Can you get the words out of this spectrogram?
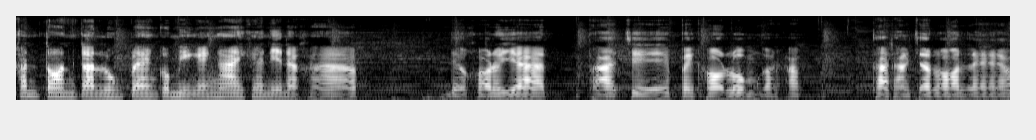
ขั้นตอนการลงแปลงก็มีง่าย ๆ แค่นี้นะครับ เดี๋ยวขออนุญาตพาเจ๊ไปเข้าร่มก่อนครับ ถ้าทางจะร้อนแล้ว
